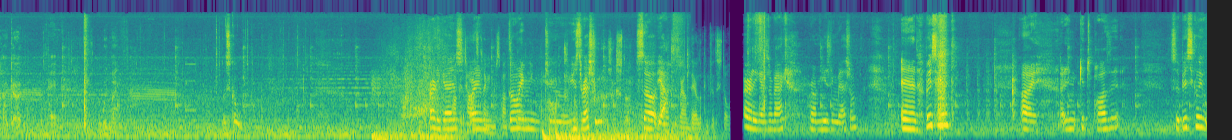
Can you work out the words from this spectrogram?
Okay, Garrick. You with me? Let's go. Alrighty, guys. Al-Qatala I'm claiming responsibility. going to use the restroom. That was. So yeah. Alex is around there looking for the stolen. Alrighty, guys, I'm back from using the restroom, and basically, I I didn't get to pause it. So basically,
